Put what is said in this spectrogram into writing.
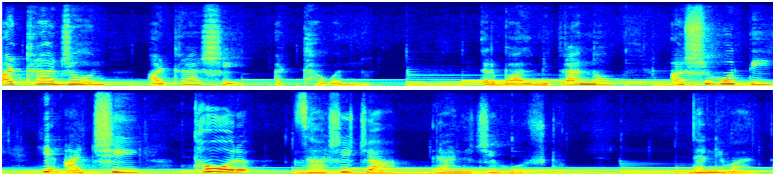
अठरा जून अठराशे अठ्ठावन्न. तर बालमित्रांनो अशी होती ही आजची थोर झाशीच्या राणीची गोष्ट. धन्यवाद.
